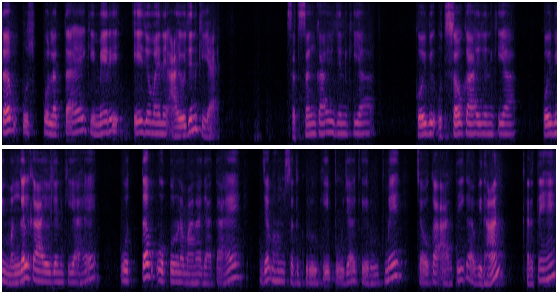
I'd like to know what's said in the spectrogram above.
तब उसको लगता है कि मेरे, ये जो मैंने आयोजन किया है सत्संग का आयोजन किया, कोई भी उत्सव का आयोजन किया, कोई भी मंगल का आयोजन किया है, वो तब वो पूर्ण माना जाता है जब हम सदगुरु की पूजा के रूप में चौका आरती का विधान करते हैं।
